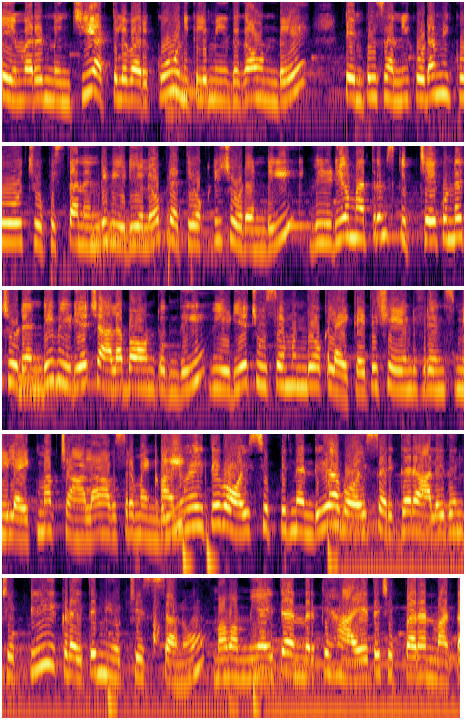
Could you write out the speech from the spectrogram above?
భీమవరం నుంచి అత్తుల వరకు ఉనికిల మీదుగా ఉండే టెంపుల్స్ అన్ని కూడా మీకు చూపిస్తానండి వీడియోలో. ప్రతి ఒక్కటి చూడండి. వీడియో మాత్రం స్కిప్ చేయకుండా చూడండి. వీడియో చాలా బాగుంటుంది. వీడియో చూసే ముందు ఒక లైక్ అయితే చేయండి ఫ్రెండ్స్. మీ లైక్ మాకు చాలా అవసరం అండి అయితే వాయిస్ చెప్పిందండి. ఆ వాయిస్ సరిగ్గా రాలేదని చెప్పి ఇక్కడ అయితే మ్యూట్ చేస్తాను. మా మమ్మీ అయితే అందరికి హాయ్ అయితే చెప్పారనమాట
